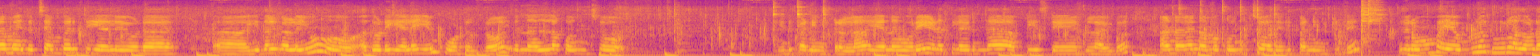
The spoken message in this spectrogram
நம்ம இந்த செம்பருத்தி இலையோட இதழ்களையும் அதோட இலையும் போட்டிருக்கிறோம் இது நல்லா கொஞ்சம் இது பண்ணி விட்டுறலாம். ஏன்னா ஒரே இடத்துல இருந்தால் அப்படியே ஸ்டேபிள் ஆகிடும் அதனால் நம்ம கொஞ்சம் அதை இது பண்ணி விட்டுட்டு இது ரொம்ப எவ்வளோ தூரம் அதோட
